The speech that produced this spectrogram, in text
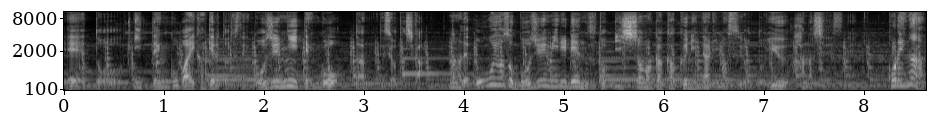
えーと、1.5倍かけるとですね52.5なんですよ確か。なのでおおよそ 50mm レンズと一緒の画角になりますよという話ですね。これが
